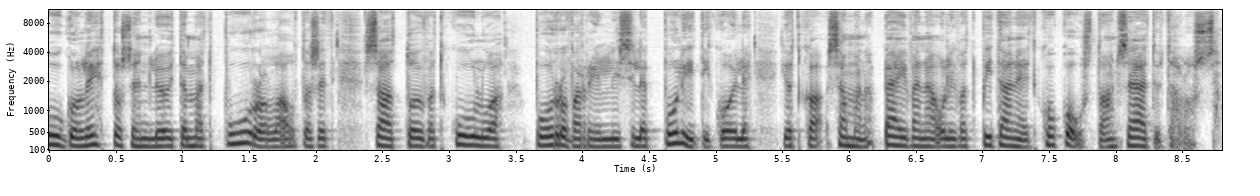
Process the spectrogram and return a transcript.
Hugo Lehtosen löytämät puurolautaset saattoivat kuulua porvarillisille poliitikoille, jotka samana päivänä olivat pitäneet kokoustaan säätytalossa.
